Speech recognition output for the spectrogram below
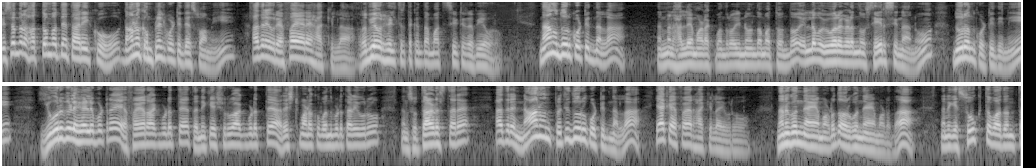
ಡಿಸೆಂಬರ್ ಹತ್ತೊಂಬತ್ತನೇ ತಾರೀಕು ನಾನು ಕಂಪ್ಲೇಂಟ್ ಕೊಟ್ಟಿದ್ದೆ ಸ್ವಾಮಿ, ಆದರೆ ಇವರು ಎಫ್ ಐ ಆರೇ ಹಾಕಿಲ್ಲ. ರವಿ ಅವರು ಹೇಳ್ತಿರ್ತಕ್ಕಂಥ ಮಾತು ಸಿ ಟಿ ರವಿ ಅವರು. ನಾನು ದೂರು ಕೊಟ್ಟಿದ್ನಲ್ಲ ನನ್ನ ಮೇಲೆ ಹಲ್ಲೆ ಮಾಡೋಕ್ಕೆ ಬಂದರು, ಇನ್ನೊಂದು ಮತ್ತೊಂದು, ಎಲ್ಲವೂ ವಿವರಗಳನ್ನು ಸೇರಿಸಿ ನಾನು ದೂರೊಂದು ಕೊಟ್ಟಿದ್ದೀನಿ. ಇವ್ರುಗಳು ಹೇಳಿಬಿಟ್ರೆ ಎಫ್ ಐ ಆರ್ ಆಗಿಬಿಡುತ್ತೆ, ತನಿಖೆ ಶುರು ಆಗಿಬಿಡುತ್ತೆ, ಅರೆಸ್ಟ್ ಮಾಡೋಕ್ಕೂ ಬಂದುಬಿಡ್ತಾರೆ ಇವರು ನನ್ನ ಸುತ್ತಾಡಿಸ್ತಾರೆ. ಆದರೆ ನಾನೊಂದು ಪ್ರತಿ ದೂರು ಕೊಟ್ಟಿದ್ನಲ್ಲ, ಯಾಕೆ ಎಫ್ ಐ ಆರ್ ಹಾಕಿಲ್ಲ ಇವರು? ನನಗೊಂದು ನ್ಯಾಯ ಮಾಡೋದು, ಅವ್ರಿಗೊಂದು ನ್ಯಾಯ ಮಾಡೋದಾ? ನನಗೆ ಸೂಕ್ತವಾದಂಥ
